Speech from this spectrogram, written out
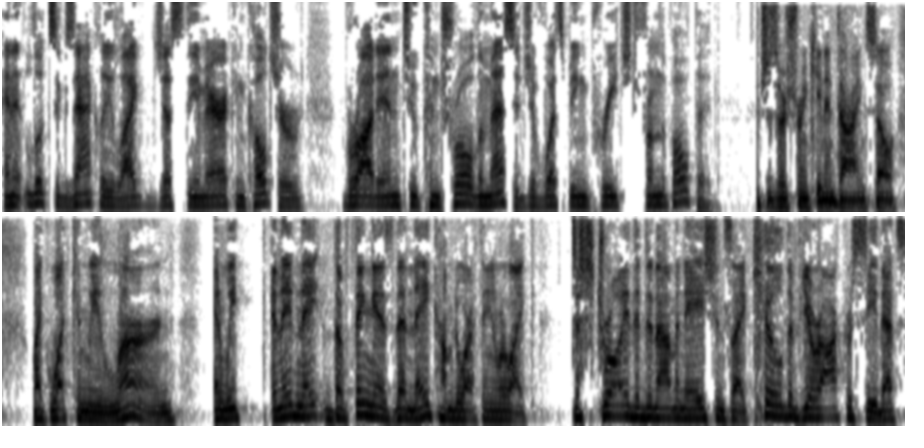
And it looks exactly like just the American culture brought in to control the message of what's being preached from the pulpit. churches are shrinking and dying. So, like, what can we learn? And we, and then they, the thing is, then they come to our thing and we're like, destroy the denominations, like kill the bureaucracy. That's,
